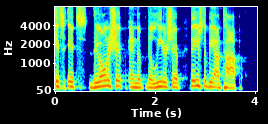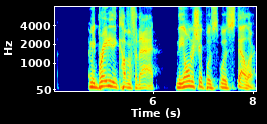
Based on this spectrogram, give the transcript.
it's it's the ownership and the the leadership. They used to be on top. I mean, Brady didn't cover for that. The ownership was was stellar.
